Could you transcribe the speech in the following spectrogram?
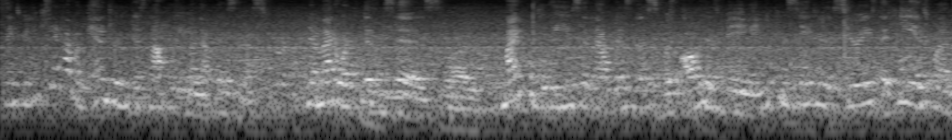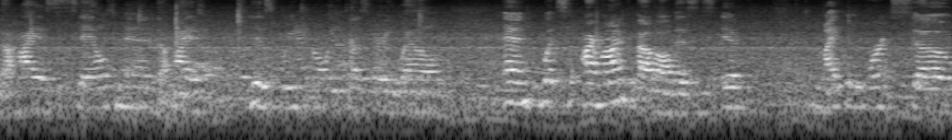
things, but you can't have a manager who does not believe in that business, no matter what the business is. Right. Michael believes in that business with all his being, and you can see through the series that he is one of the highest salesmen, the highest, his regional, he does very well. And what's ironic about all this is if Michael weren't so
